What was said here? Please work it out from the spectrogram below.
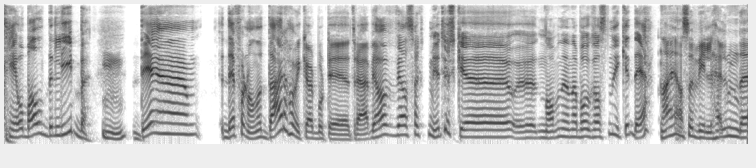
Theobald Lieb. Det, det fornavnet der har vi ikke vært borti, tror jeg. Vi har, vi har sagt mye tyske navn i denne podkasten, ikke det. Nei, altså Wilhelm, det,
